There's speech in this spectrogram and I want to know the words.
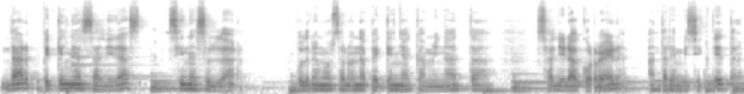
dar pequeñas salidas sin el celular. Podremos dar una pequeña caminata, salir a correr, andar en bicicleta.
